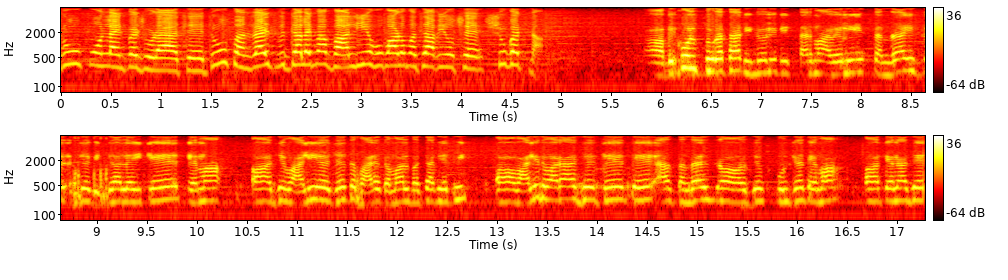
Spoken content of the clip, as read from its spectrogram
ધ્રુવ ફોન લાઈન પર જોડાયા છે. ધ્રુવ સનરાઈઝ વિદ્યાલયમાં વાલીએ હોબાળો મચાવ્યો છે. શું ઘટના? અ, સુરત આ ડિંડોલી વિસ્તારમાં આવેલી સનરાઈઝ જે વિદ્યાલય છે તેમાં જે વાલીઓ છે તે ભારે ધમાલ મચાવી હતી. વાલી દ્વારા જે છે તે આ સનરાઈઝ જે સ્કૂલ છે તેમાં તેના જે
